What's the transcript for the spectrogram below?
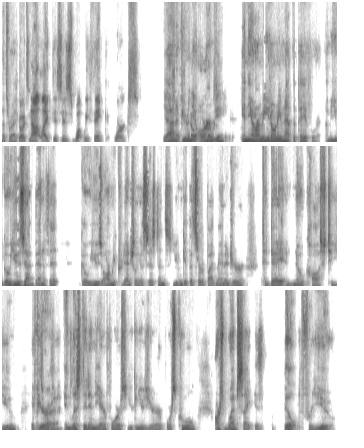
that's right. So it's not like this is what we think works. Yeah, and if you're in the army, in the army, you don't even have to pay for it. I mean, you go use that benefit, go use army credentialing assistance. You can get the certified manager today at no cost to you. If That's you're right. uh, enlisted in the Air Force, you can use your Air Force Cool. Our website is built for you,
